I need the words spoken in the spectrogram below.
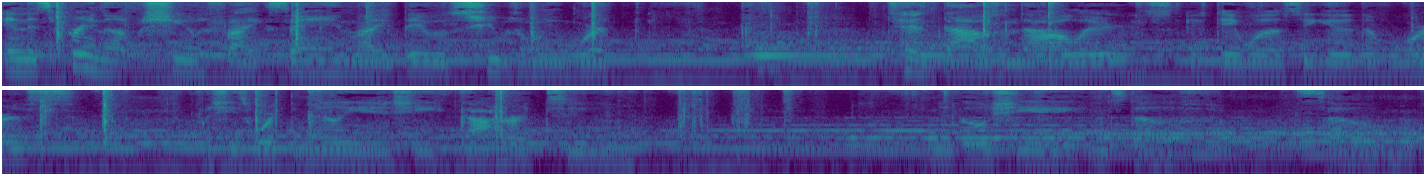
in this prenup, she was like saying like they was she was only worth ten thousand dollars if they was to get a divorce, but she's worth a million. She got her to negotiate and stuff. So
